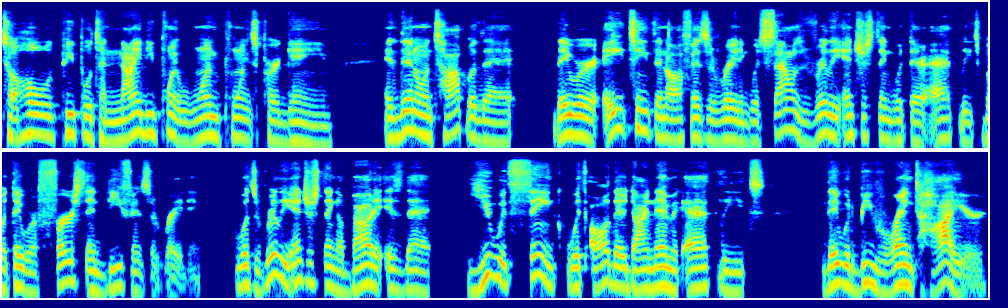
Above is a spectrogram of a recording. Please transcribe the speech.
to hold people to 90.1 points per game. And then on top of that, they were 18th in offensive rating, which sounds really interesting with their athletes, but they were first in defensive rating. What's really interesting about it is that you would think with all their dynamic athletes, they would be ranked higher.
